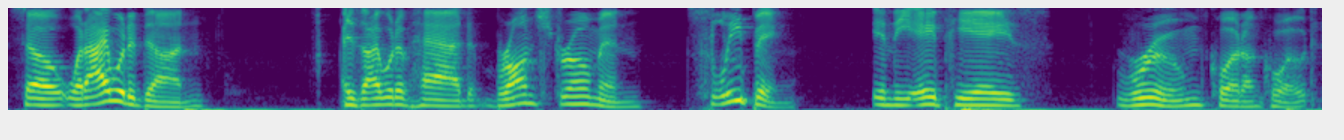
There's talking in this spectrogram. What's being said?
So, what I would have done is I would have had Braun Strowman sleeping in the APA's room, quote unquote,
